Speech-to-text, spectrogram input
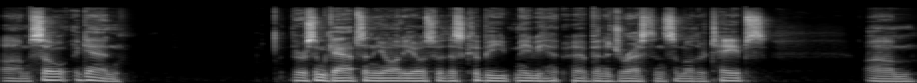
Um, so again, there are some gaps in the audio, so this could be maybe have been addressed in some other tapes. Um,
